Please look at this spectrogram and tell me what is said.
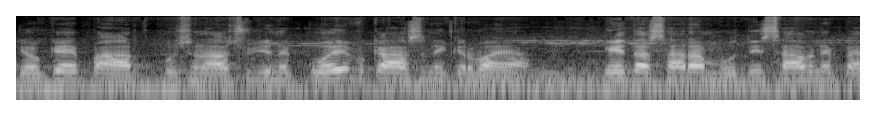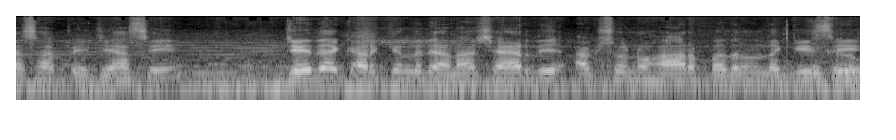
ਕਿਉਂਕਿ ਭਾਰਤ ਭੂਸ਼ਣ ਆਸ਼ੂ ਜੀ ਨੇ ਕੋਈ ਵਿਕਾਸ ਨਹੀਂ ਕਰਵਾਇਆ। ਇਹ ਤਾਂ ਸਾਰਾ ਮੋਦੀ ਸਾਹਿਬ ਨੇ ਪੈਸਾ ਭੇਜਿਆ ਸੀ ਜਿਹਦੇ ਕਰਕੇ ਲੁਧਿਆਣਾ ਸ਼ਹਿਰ ਦੀ ਅਕਸੋ ਨੁਹਾਰ ਬਦਲਣ ਲੱਗੀ ਸੀ।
